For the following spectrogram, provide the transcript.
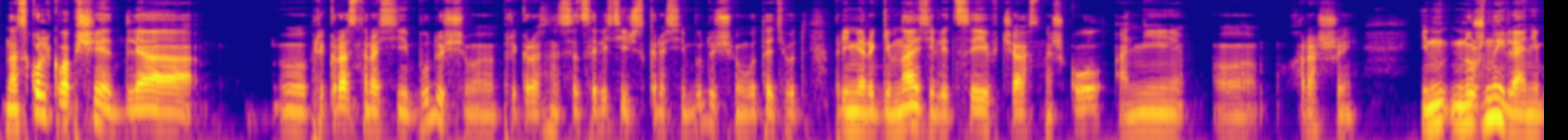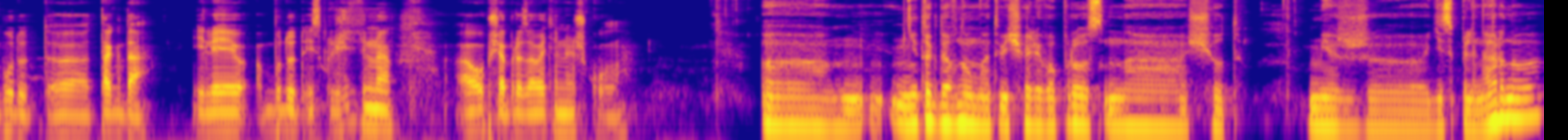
насколько вообще для э, прекрасной России будущего, прекрасной социалистической России будущего, вот эти вот примеры гимназий, лицеев, частных школ, они э, хороши? И нужны ли они будут э, тогда? Или будут исключительно а, общеобразовательные школы? Не так давно мы отвечали вопрос на счет междисциплинарного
